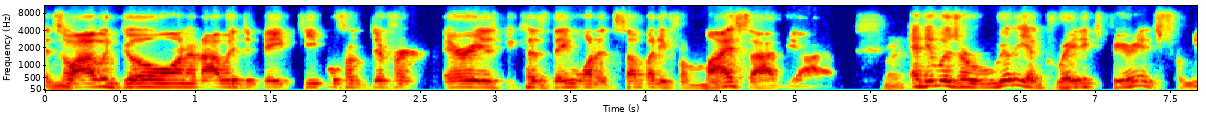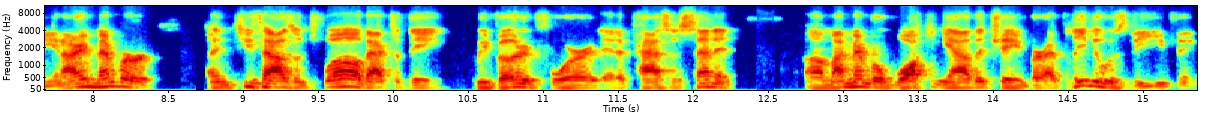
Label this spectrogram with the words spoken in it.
And so I would go on and I would debate people from different areas because they wanted somebody from my side of the aisle. Right. And it was a really a great experience for me. And I remember in 2012, after the we voted for it and it passed the Senate, um, I remember walking out of the chamber. I believe it was the evening,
